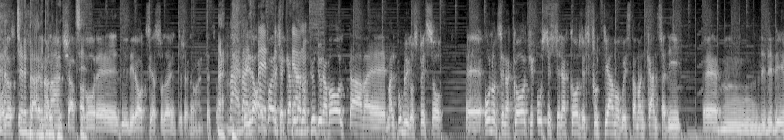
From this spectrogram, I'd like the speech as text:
Volevo Cerebrali, una lancia a Sì. favore di, di Roxy, assolutamente. Cioè, no, nel senso- Eh. Vai, vai, no, e spezza, poi ci è capitato più di una volta, eh, ma il pubblico spesso eh, o non se ne accorge o se se ne accorge sfruttiamo questa mancanza di, ehm, di, di- di,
